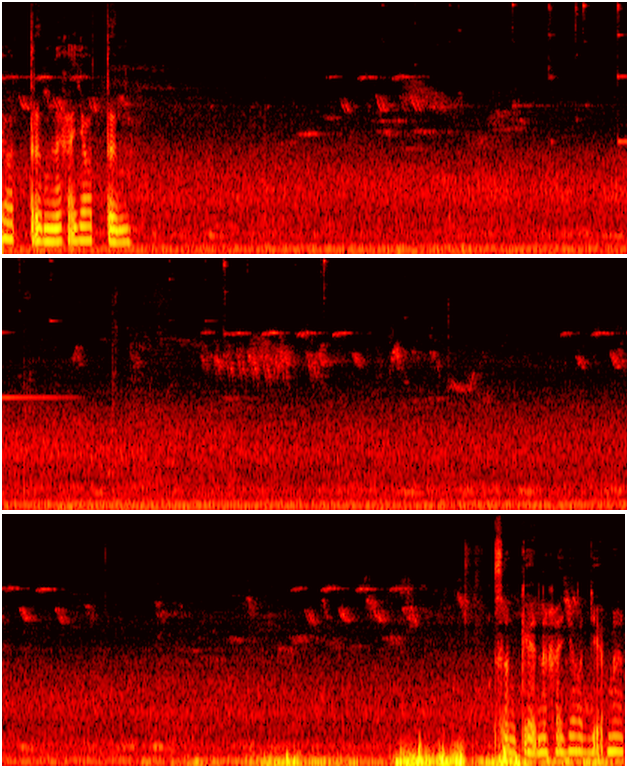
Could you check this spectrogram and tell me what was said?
ยอดตรึมนะคะ ยอดตรึม สังเกตนะคะ ยอดเยอะมาก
